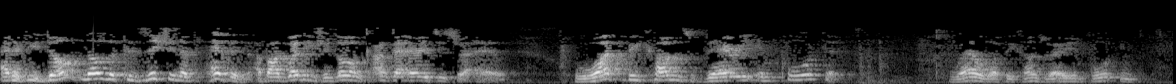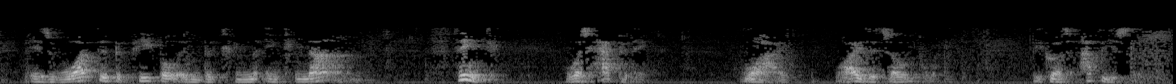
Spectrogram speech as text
And if you don't know the position of heaven about whether you should go and conquer Eretz Israel, what becomes very important? Well, what becomes very important is what did the people in, the, in Canaan think was happening? Why? Why is it so important? Because obviously,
